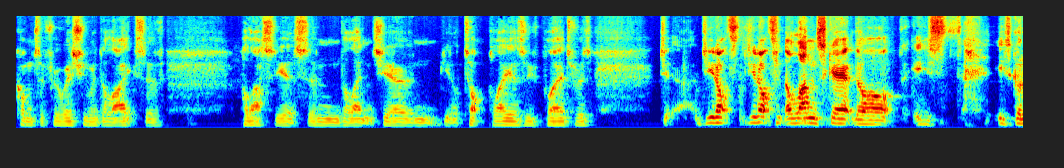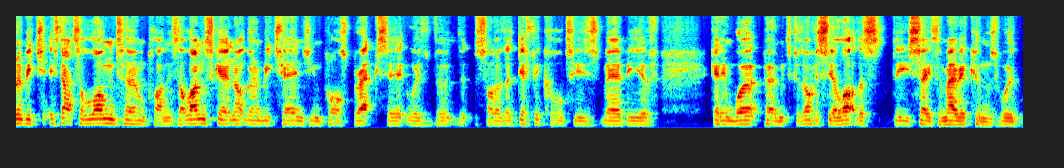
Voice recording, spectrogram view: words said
come to fruition with the likes of Palacios and Valencia and you know top players who've played for us. Do, do you not do you not think the landscape though is is going to be if that's a long term plan is the landscape not going to be changing post Brexit with the, the sort of the difficulties maybe of getting work permits because obviously a lot of the, the, South Americans would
